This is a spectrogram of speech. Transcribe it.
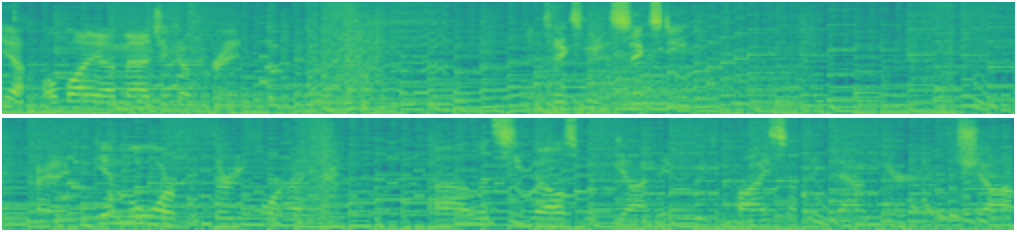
Yeah, I'll buy a magic upgrade. It takes me to 60. Alright, I can get more for 3,400. Uh, let's see what else we've got. Maybe we can buy something down here at the shop.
